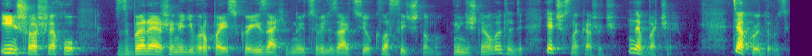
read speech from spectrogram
Іншого шляху збереження європейської і західної цивілізації у класичному нинішньому вигляді, я, чесно кажучи, не вбачаю. Дякую, друзі.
